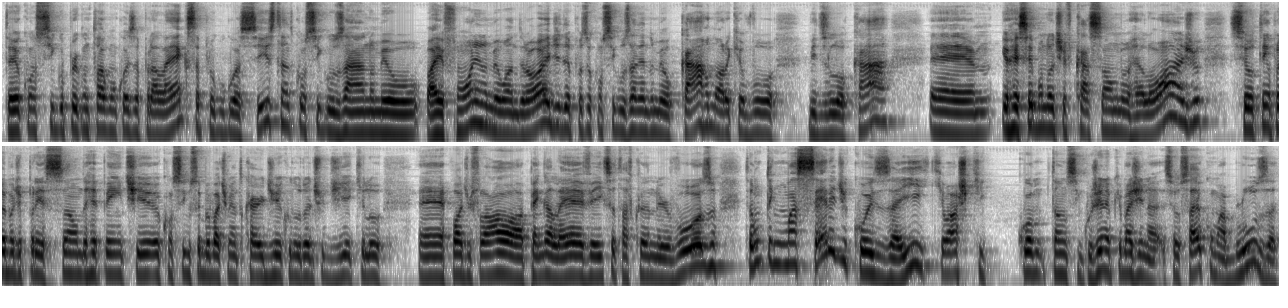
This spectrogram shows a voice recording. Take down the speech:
Então eu consigo perguntar alguma coisa para Alexa, para o Google Assistant, consigo usar no meu iPhone, no meu Android, depois eu consigo usar dentro do meu carro na hora que eu vou me deslocar. É, eu recebo notificação no meu relógio. Se eu tenho problema de pressão, de repente eu consigo saber o batimento cardíaco durante o dia, aquilo é, pode falar, ó, oh, pega leve aí que você tá ficando nervoso. Então tem uma série de coisas aí que eu acho que no 5G, né? Porque imagina, se eu saio com uma blusa,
